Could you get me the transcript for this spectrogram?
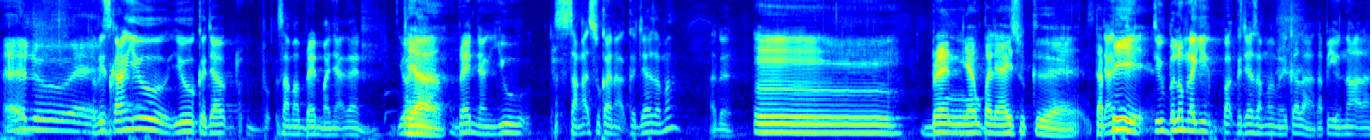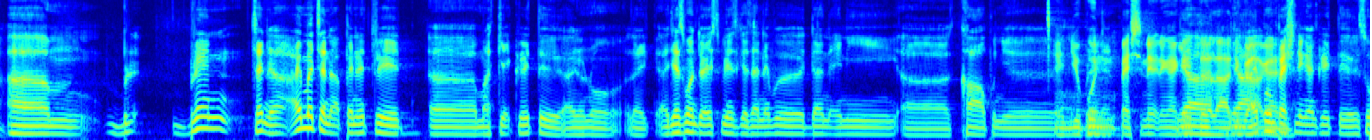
Aduh. Eh. Tapi sekarang you you kerja sama brand banyak kan? You Ya. ada brand yang you sangat suka nak kerja sama? Ada. Hmm, brand yang paling I suka eh. Dan Tapi you, you belum lagi buat kerja sama mereka lah, tapi you nak lah. um, br- brand macam mana? I macam nak penetrate uh, market creator. I don't know. Like I just want to experience because I never done any uh, car punya. And you pun brand. passionate dengan Ya, kereta lah ya, juga I pun kan. passionate dengan kereta. So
